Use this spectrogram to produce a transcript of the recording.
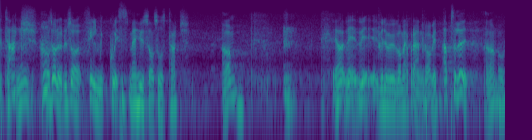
osttouch. Mm. Vad sa du? Du sa filmquiz. Med hushållsosttouch. Ja. Ja, vi, vi, vill du vara med på den David? Absolut. ja. Jag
